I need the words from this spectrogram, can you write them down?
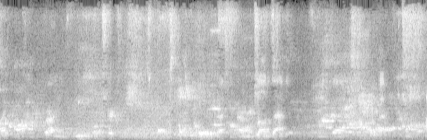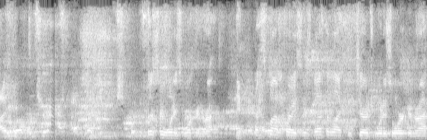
right. Right. We need a church of Jesus Christ. That's our Love that. And, uh, I love the church. Especially when it's working right. That's my phrase. There's nothing like the church when it's working right.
